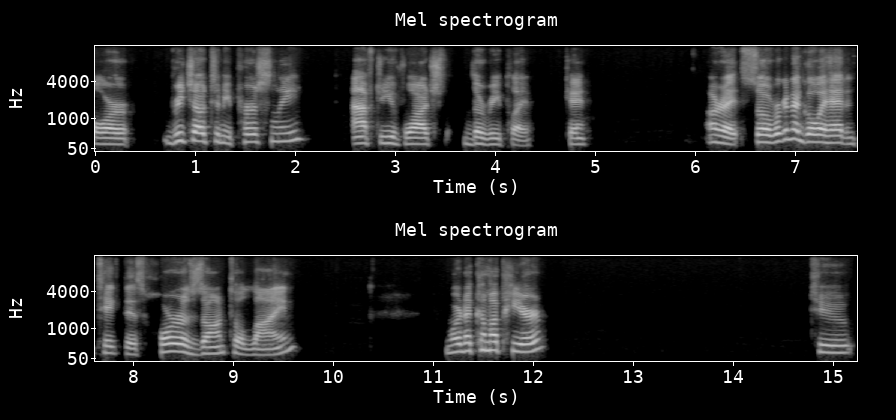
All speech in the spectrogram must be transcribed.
Or reach out to me personally after you've watched the replay, okay? All right, so we're gonna go ahead and take this horizontal line. We're gonna come up here to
